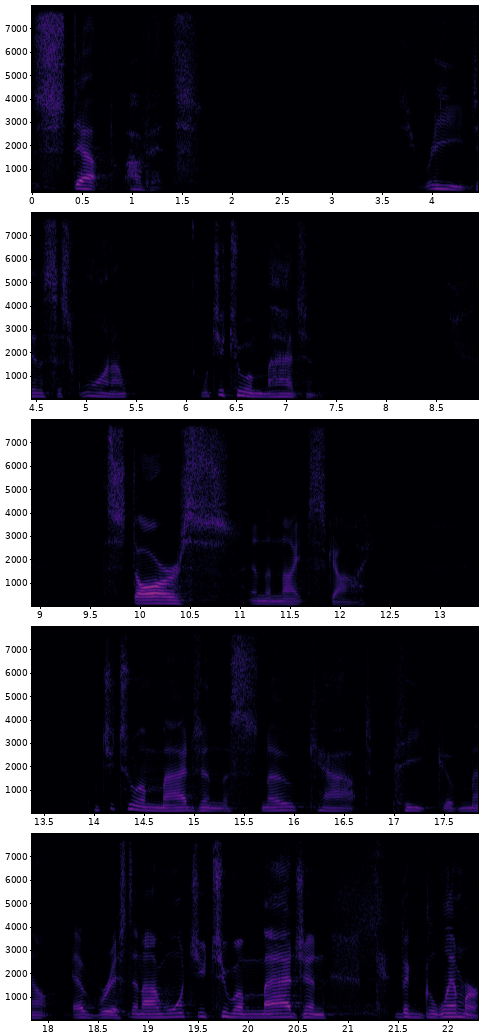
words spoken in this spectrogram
step of it. As you read Genesis 1, I want you to imagine the stars in the night sky. I want you to imagine the snow capped peak of Mount Everest. And I want you to imagine the glimmer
